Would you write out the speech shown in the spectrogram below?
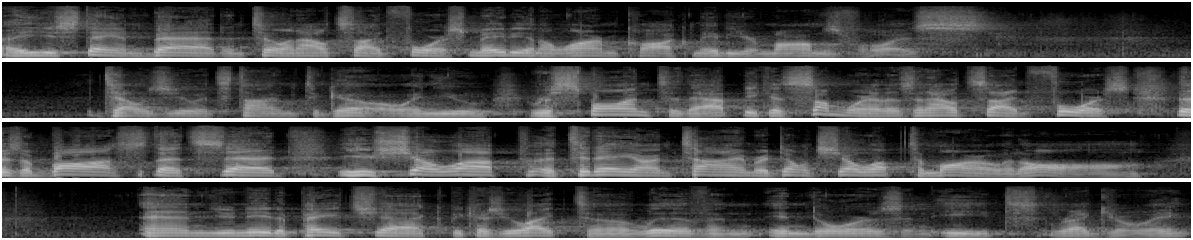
Uh, you stay in bed until an outside force, maybe an alarm clock, maybe your mom's voice, tells you it's time to go, and you respond to that because somewhere there's an outside force. There's a boss that said, You show up uh, today on time or don't show up tomorrow at all. And you need a paycheck because you like to live and indoors and eat regularly.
